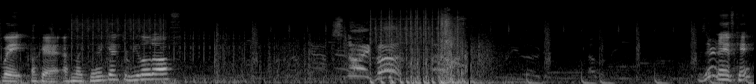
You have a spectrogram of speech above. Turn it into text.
Wait, okay, I'm like, did I get the reload off? Sniper! Is there an AFK?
